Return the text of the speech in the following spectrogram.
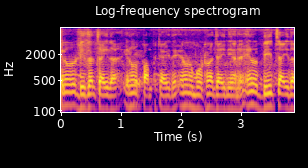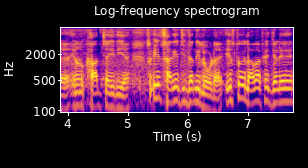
ਇਹਨਾਂ ਨੂੰ ਡੀਜ਼ਲ ਚਾਹੀਦਾ, ਇਹਨਾਂ ਨੂੰ ਪੰਪ ਚਾਹੀਦੇ, ਇਹਨਾਂ ਨੂੰ ਮੋਟਰਾਂ ਚਾਹੀਦੀਆਂ ਨੇ, ਇਹਨਾਂ ਨੂੰ ਬੀਜ ਚਾਹੀਦਾ, ਇਹਨਾਂ ਨੂੰ ਖਾਦ ਚਾਹੀਦੀ ਹੈ। ਸੋ ਇਹ ਸਾਰੀਆਂ ਚੀਜ਼ਾਂ ਦੀ ਲੋੜ ਹੈ। ਇਸ ਤੋਂ ਇਲਾਵਾ ਫਿਰ ਜਿਹੜੇ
